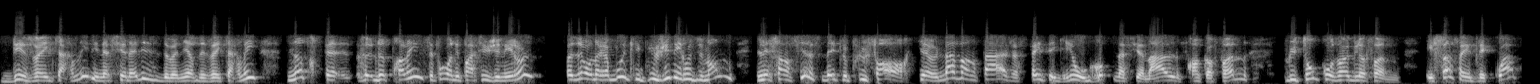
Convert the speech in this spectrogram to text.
désincarnée, les nationalistes de manière désincarnée, notre, notre problème, c'est pas qu'on n'est pas assez généreux. C'est-à-dire, on aurait beau être les plus généreux du monde, l'essentiel, c'est d'être le plus fort, qui a un avantage à s'intégrer au groupe national francophone plutôt qu'aux anglophones. Et ça, ça implique quoi?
